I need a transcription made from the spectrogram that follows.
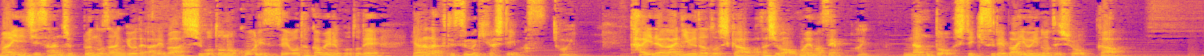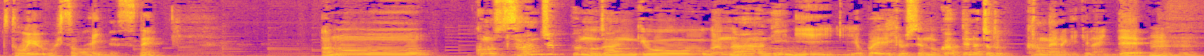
毎日30分の残業であれば仕事の効率性を高めることでやらなくて済む気がしています。はい。怠惰が理由だとしか私は思えません。はい。何と指摘すればよいのでしょうか？というご質問ですね。あのーこの30分の残業が何にやっぱり影響してるのかっていうのはちょっと考えなきゃいけないんで、うんうん。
